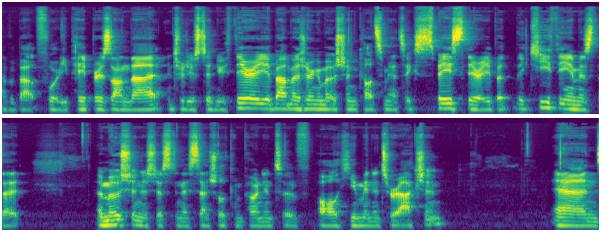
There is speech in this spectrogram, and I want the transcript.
have about 40 papers on that introduced a new theory about measuring emotion called semantic space theory but the key theme is that emotion is just an essential component of all human interaction. And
